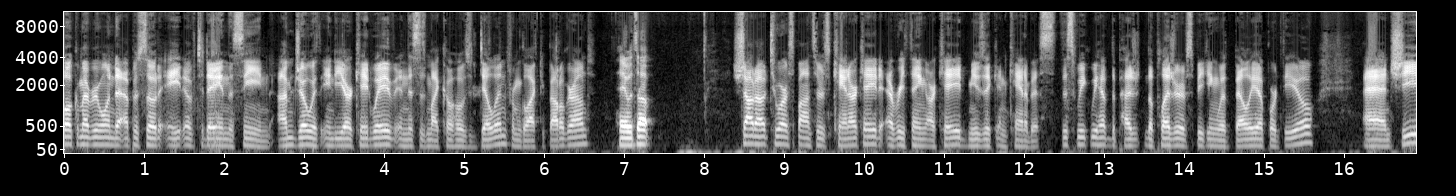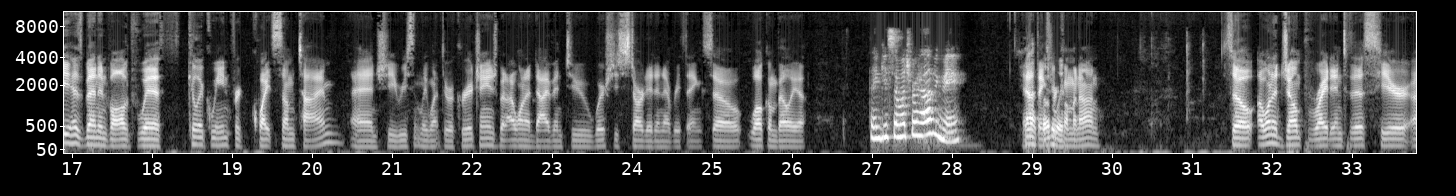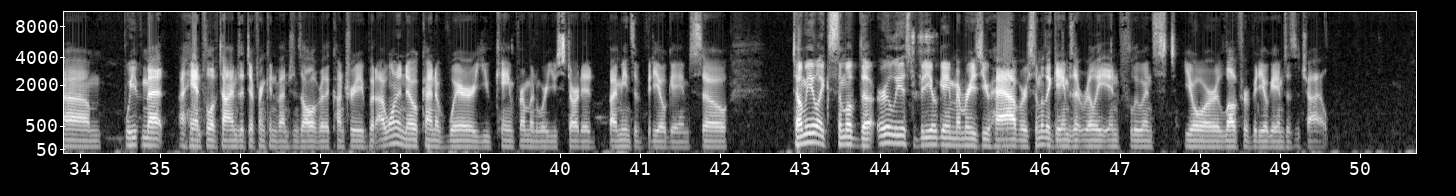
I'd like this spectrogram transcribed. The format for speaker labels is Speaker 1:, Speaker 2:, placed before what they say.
Speaker 1: welcome everyone to episode 8 of Today in the Scene. I'm Joe with Indie Arcade Wave, and this is my co host Dylan from Galactic Battleground.
Speaker 2: Hey, what's up?
Speaker 1: Shout out to our sponsors, Can Arcade, everything arcade, music, and cannabis. This week we have the, pe- the pleasure of speaking with Belia Portillo, and she has been involved with Killer Queen for quite some time, and she recently went through a career change, but I want to dive into where she started and everything. So, welcome, Belia.
Speaker 3: Thank you so much for having me.
Speaker 1: Yeah,
Speaker 2: Yeah,
Speaker 1: thanks
Speaker 2: totally.
Speaker 1: for coming on. So I want to jump right into this here. Um, we've met a handful of times at different conventions all over the country, but I want to know kind of where you came from and where you started by means of video games. So tell me like some of the earliest video game memories you have or some of the games that really influenced your love for video games as a child.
